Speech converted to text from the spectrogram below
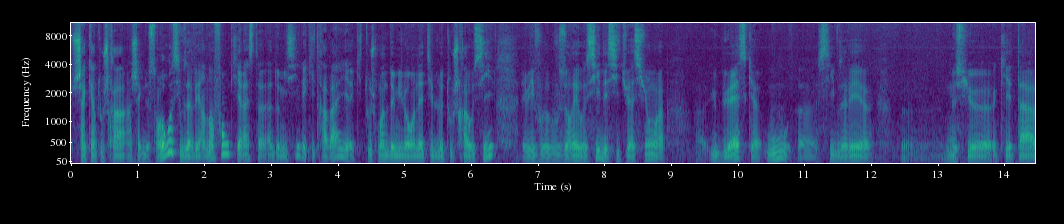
chacun touchera un chèque de 100 euros. Si vous avez un enfant qui reste à domicile et qui travaille, et qui touche moins de 2000 euros net, il le touchera aussi. Et bien vous, vous aurez aussi des situations euh, ubuesques où, si vous avez monsieur qui est à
